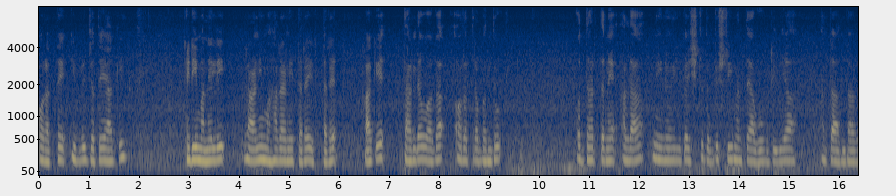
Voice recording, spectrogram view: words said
ಅವರತ್ತೆ ಅತ್ತೆ ಇಬ್ಬರ ಜೊತೆಯಾಗಿ ಇಡೀ ಮನೆಯಲ್ಲಿ ರಾಣಿ ಮಹಾರಾಣಿ ಥರ ಇರ್ತಾರೆ. ಹಾಗೆ ತಾಂಡವಾಗ ಅವ್ರ ಹತ್ರ ಬಂದು ಒದ್ದಾಡ್ತಾನೆ, ಅಲ್ಲ, ನೀನು ಈಗ ಇಷ್ಟು ದೊಡ್ಡ ಶ್ರೀಮಂತೆ ಆಗೋಗ್ಬಿಟ್ಟಿದೆಯಾ? ಅಂತ ಅಂದಾಗ,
